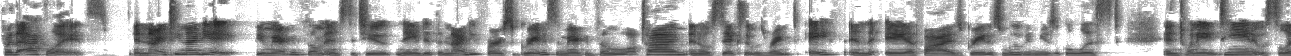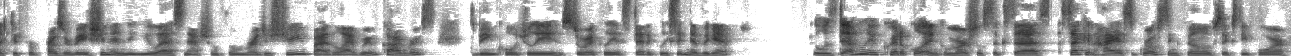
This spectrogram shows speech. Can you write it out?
for the accolades. In 1998, the American Film Institute named it the 91st greatest American film of all time. In 06, it was ranked eighth in the AFI's greatest movie musical list. In 2018, it was selected for preservation in the U.S. National Film Registry by the Library of Congress as being culturally, historically, aesthetically significant. It was definitely a critical and commercial success, second highest grossing film of 64.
